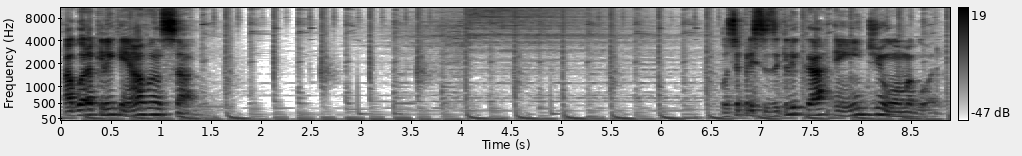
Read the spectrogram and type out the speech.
Agora clique em Avançado. Você precisa clicar em Idioma agora.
